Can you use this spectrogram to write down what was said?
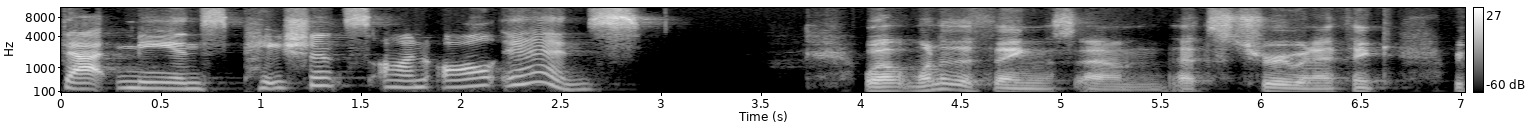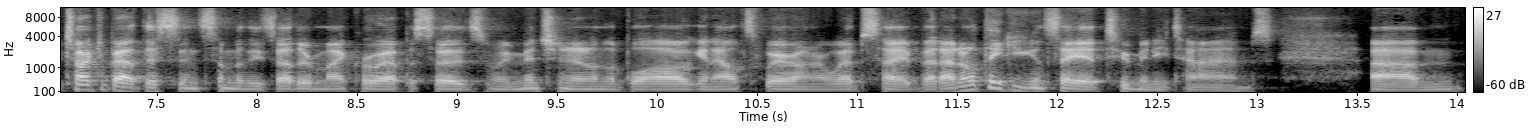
that means patience on all ends. Well, one of the things um, that's true, and I think we talked about this in some of these other micro episodes, and we mentioned it on the blog and elsewhere on our website, but I don't think you can say it too many times. Um,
